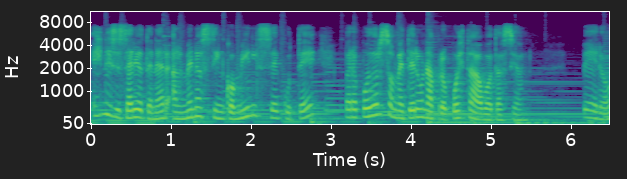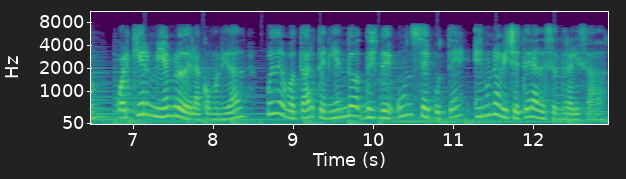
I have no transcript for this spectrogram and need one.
es necesario tener al menos 5.000 CQT para poder someter una propuesta a votación. Pero cualquier miembro de la comunidad puede votar teniendo desde un CQT en una billetera descentralizada.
